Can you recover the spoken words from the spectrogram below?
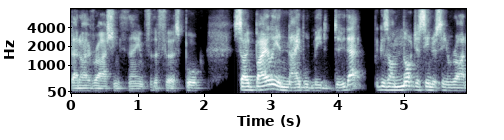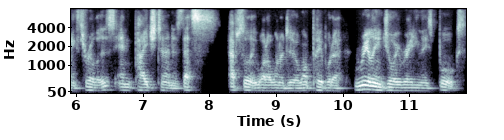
that overarching theme for the first book. So Bailey enabled me to do that because I'm not just interested in writing thrillers and page turners. That's absolutely what I want to do. I want people to really enjoy reading these books,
